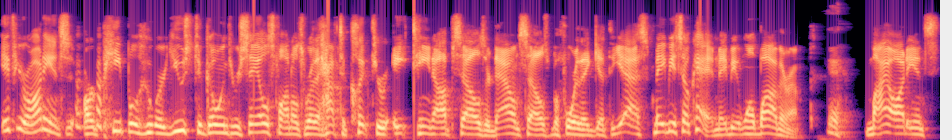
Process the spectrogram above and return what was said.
if your audience are people who are used to going through sales funnels where they have to click through 18 upsells or downsells before they get the yes, maybe it's okay and maybe it won't bother them. Yeah. My audience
